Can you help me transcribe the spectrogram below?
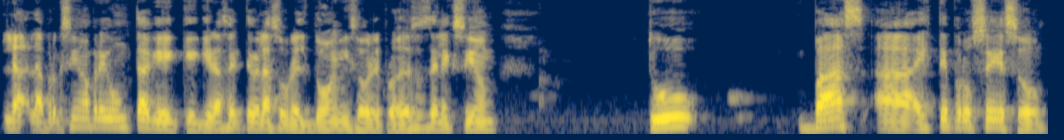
la, la, próxima pregunta que, que quiero hacerte ¿verdad? sobre el DOM y sobre el proceso de selección. Tú vas a este proceso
